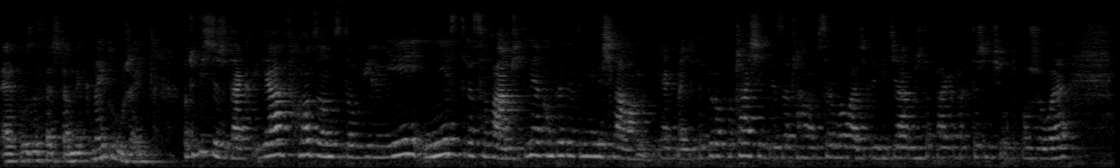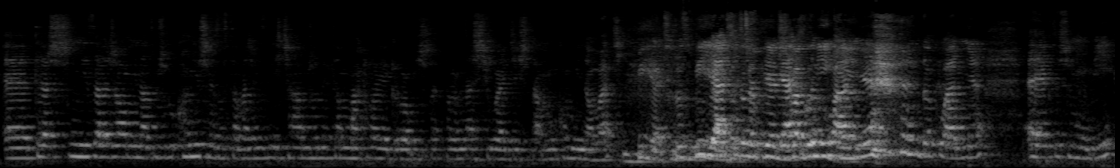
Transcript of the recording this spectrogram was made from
e, pozostać tam jak najdłużej. Oczywiście, że tak. Ja wchodząc do willi nie stresowałam się tym, ja kompletnie o tym nie myślałam, jak będzie. Dopiero po czasie, gdy zaczęłam obserwować, gdy widziałam, że te pary faktycznie się utworzyły, e, też nie zależało mi na tym, żeby koniecznie zostawać, więc nie chciałam żadnych tam machlojek robić, że tak powiem, na siłę gdzieś tam kombinować. Bijać, rozbijać, odczepiać wagoniki. Dokładnie, dokładnie, e, jak to się mówi.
